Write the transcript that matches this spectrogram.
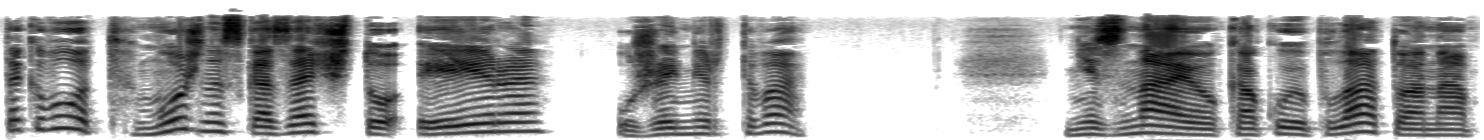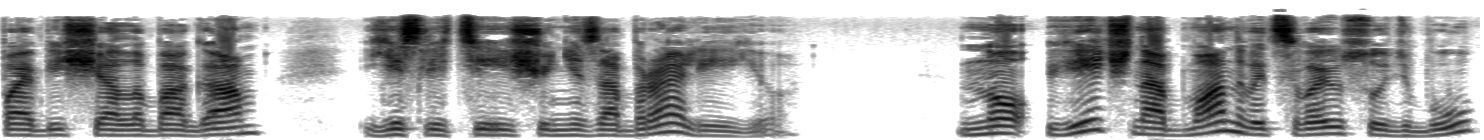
Так вот, можно сказать, что Эйра уже мертва. Не знаю, какую плату она пообещала богам, если те еще не забрали ее. Но вечно обманывать свою судьбу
